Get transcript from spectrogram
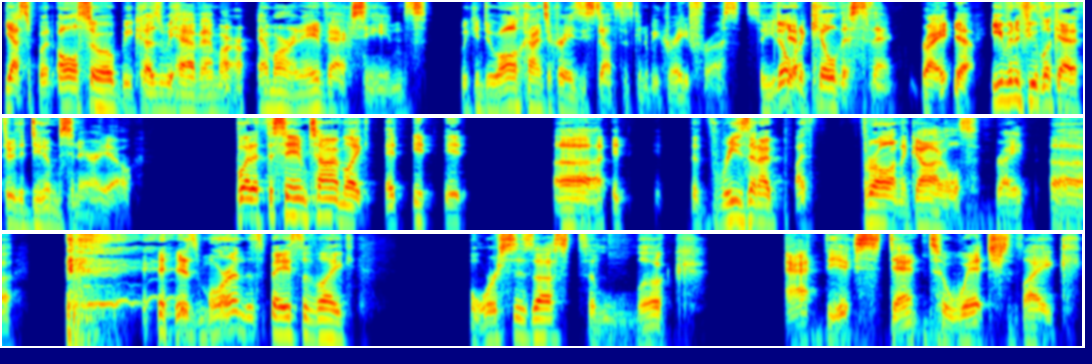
yes, but also because we have MR- mRNA vaccines, we can do all kinds of crazy stuff that's going to be great for us. So you don't Yeah. want to kill this thing, right? Yeah. Even if you look at it through the doom scenario. But at the same time, like it, it, it, uh, it, the reason I, I throw on the goggles, right, uh, is more in the space of like forces us to look at the extent to which like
